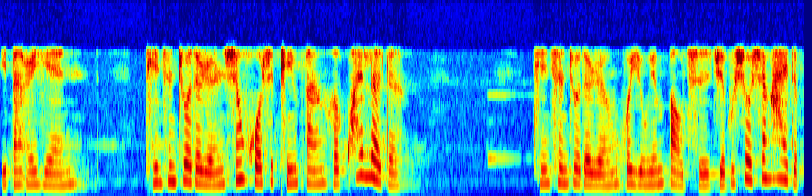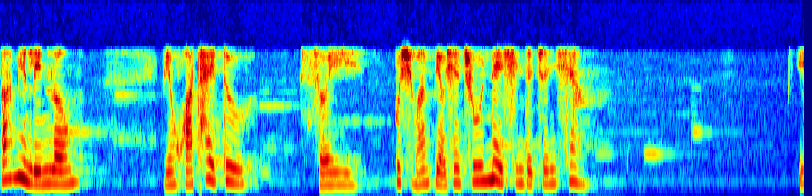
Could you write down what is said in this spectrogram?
一般而言，天秤座的人生活是平凡和快乐的。天秤座的人会永远保持绝不受伤害的八面玲珑。圆滑态度，所以不喜欢表现出内心的真相。一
